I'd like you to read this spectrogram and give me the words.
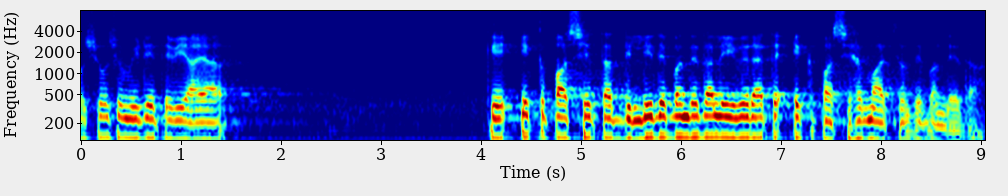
ਉਹ ਸੋਸ਼ਲ ਮੀਡੀਆ ਤੇ ਵੀ ਆਇਆ ਕਿ ਇੱਕ ਪਾਸੇ ਤਾਂ ਦਿੱਲੀ ਦੇ ਬੰਦੇ ਦਾ ਲੀਵਰ ਹੈ ਤੇ ਇੱਕ ਪਾਸੇ ਹਿਮਾਚਲ ਦੇ ਬੰਦੇ ਦਾ।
